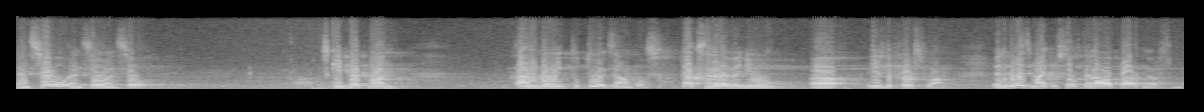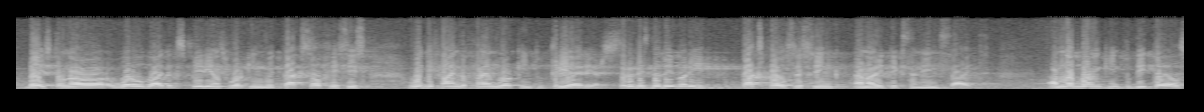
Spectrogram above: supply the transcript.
And so, and so, and so. Skip that one. I'm going to two examples. Tax and revenue uh, is the first one. And we as Microsoft and our partners, based on our worldwide experience working with tax offices, we define the framework into three areas. Service delivery, tax processing, analytics and insight. I'm not going into details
